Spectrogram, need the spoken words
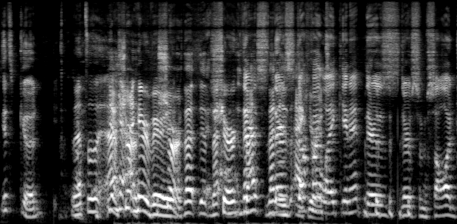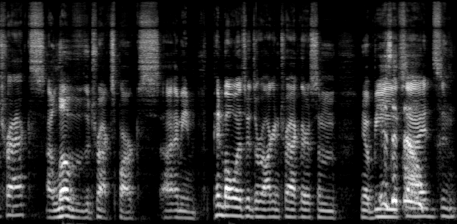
it's good. That's a, Yeah, I, sure. I hear very sure. That, that, that- Sure. That, There's, that there's is stuff accurate. I like in it. There's there's some solid tracks. I love the track Sparks. Uh, I mean, Pinball Wizard's a rocking track. There's some you know B Is it, though? sides and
